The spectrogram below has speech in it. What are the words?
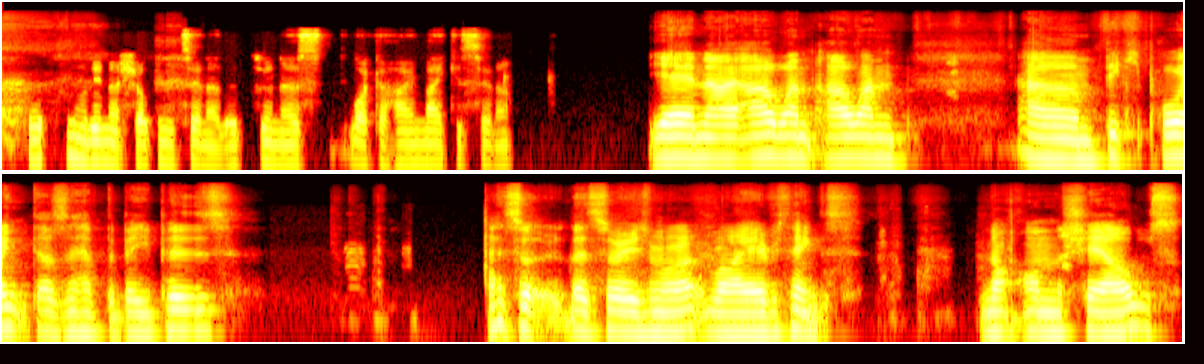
That's not in a shopping centre. That's in a like a homemaker centre. yeah, no, R one, R one, um, Vicky Point doesn't have the beepers. That's a, that's the reason why, why everything's not on the shelves.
